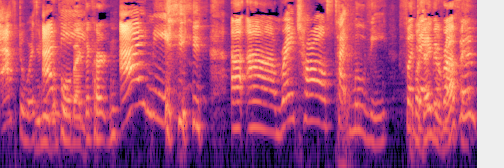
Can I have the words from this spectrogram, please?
afterwards. You need I to pull need, back the curtain. I need a um, Ray Charles type movie for, For David, David Ruffin. Ruffin?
